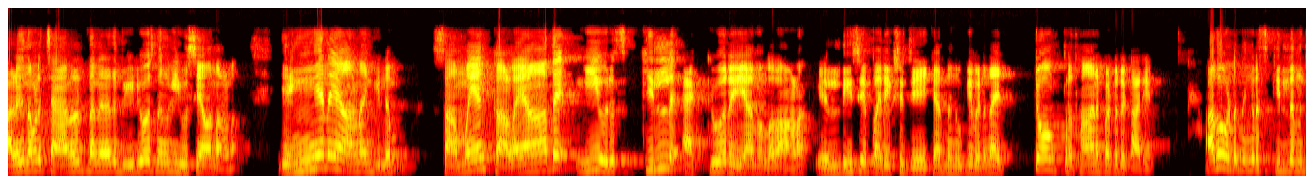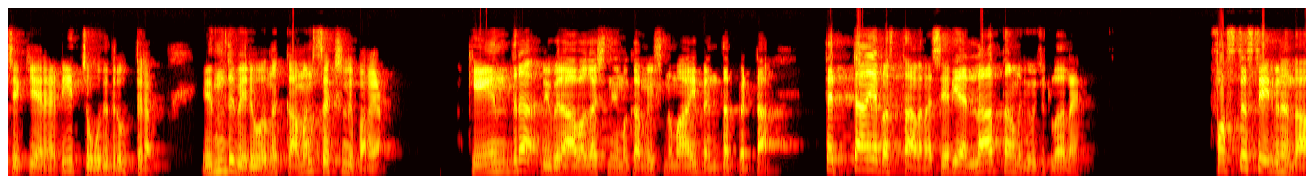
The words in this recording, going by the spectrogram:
അല്ലെങ്കിൽ നമ്മുടെ ചാനലിൽ തന്നെ അതായത് വീഡിയോസ് നിങ്ങൾക്ക് യൂസ് ചെയ്യാവുന്നതാണ്. എങ്ങനെയാണെങ്കിലും സമയം കളയാതെ ഈ ഒരു സ്കിൽ അക്യൂർ ചെയ്യുക എന്നുള്ളതാണ് എൽ ഡി സി പരീക്ഷ ജയിക്കാൻ നിങ്ങൾക്ക് വരുന്ന ഏറ്റവും പ്രധാനപ്പെട്ട ഒരു കാര്യം. അതുകൊണ്ട് നിങ്ങളുടെ സ്കില്ലൊന്ന് ചെക്ക് ചെയ്യാനായിട്ട് ഈ ചോദ്യത്തിന് ഉത്തരം എന്ത് വരുമെന്ന് കമന്റ് സെക്ഷനിൽ പറയാം. കേന്ദ്ര വിവരാവകാശ നിയമ കമ്മീഷനുമായി ബന്ധപ്പെട്ട തെറ്റായ പ്രസ്താവന ശരിയല്ലാത്തതാണ് ചോദിച്ചിട്ടുള്ളത് അല്ലെ? ഫസ്റ്റ് സ്റ്റേറ്റ്മെന്റ് എന്താ?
